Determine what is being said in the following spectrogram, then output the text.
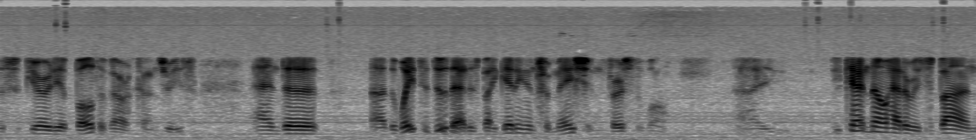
the security of both of our countries? And uh, uh, the way to do that is by getting information, first of all. Uh, you can't know how to respond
